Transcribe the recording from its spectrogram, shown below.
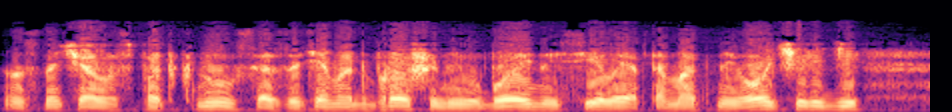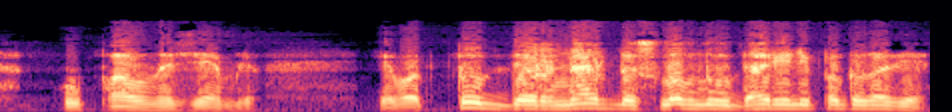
Он сначала споткнулся, а затем, отброшенный убойной силой автоматной очереди, упал на землю. И вот тут Бернарда словно ударили по голове.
